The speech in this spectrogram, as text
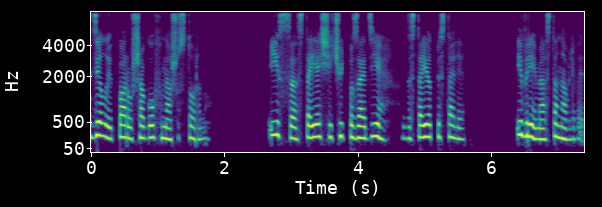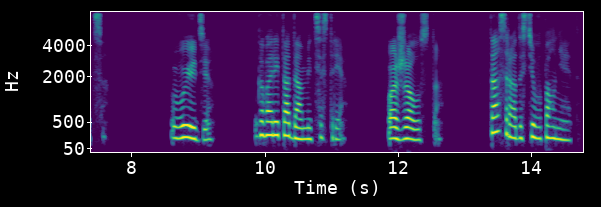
Делает пару шагов в нашу сторону. Исса, стоящий чуть позади, достает пистолет. И время останавливается. «Выйди», — говорит Адам медсестре. Пожалуйста. Та с радостью выполняет.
